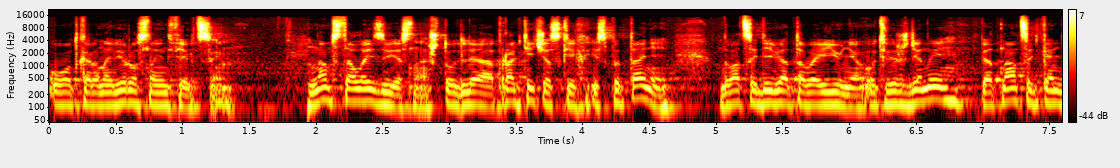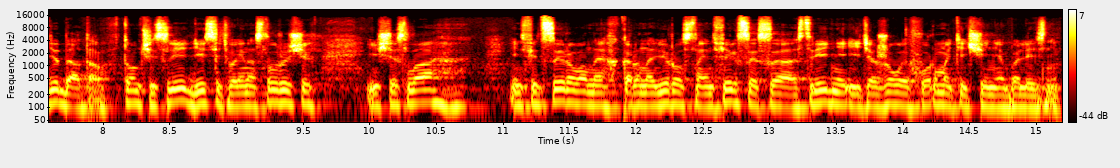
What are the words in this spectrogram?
от коронавирусной инфекции. Нам стало известно, что для практических испытаний 29 июня утверждены 15 кандидатов, в том числе 10 военнослужащих из числа инфицированных коронавирусной инфекцией со средней и тяжелой формой течения болезни.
